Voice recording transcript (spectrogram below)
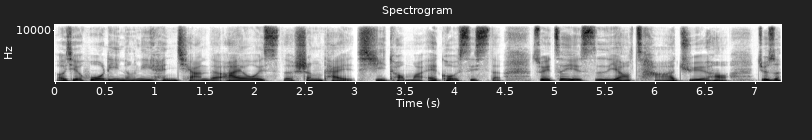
而且获利能力很强的 iOS 的生态系统嘛，ecosystem。所以这也是要察觉哈，就是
